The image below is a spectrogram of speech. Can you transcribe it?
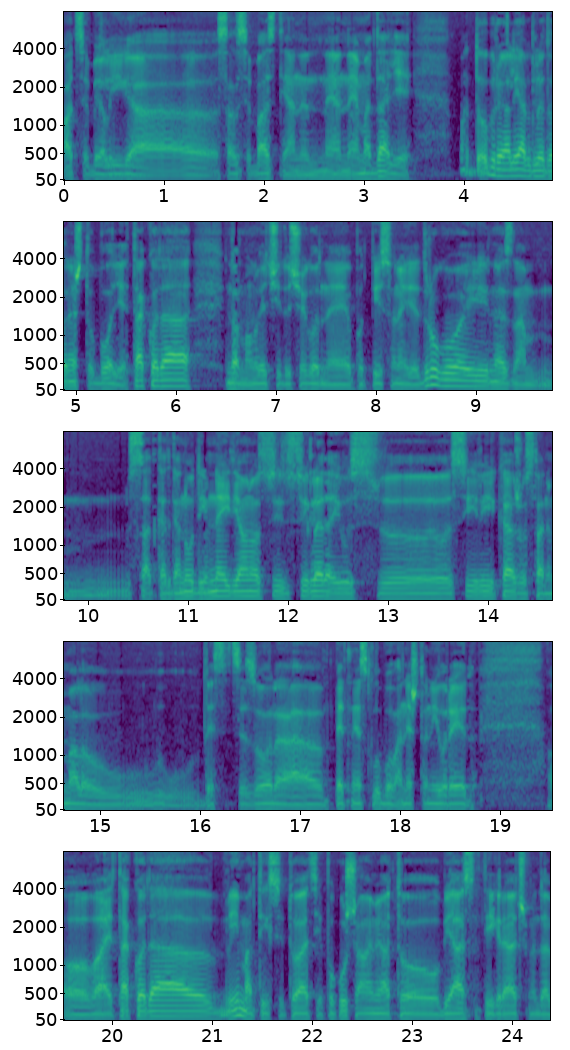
ACB Liga, San Sebastian, ne, nema dalje. Ma dobro, ali ja bih gledao nešto bolje. Tako da, normalno već iduće godine je potpisao negdje drugo i ne znam, sad kad ga nudim negdje, ono, svi, svi gledaju uh, CV i kažu, stane malo u, u deset sezona, 15 klubova, nešto nije u redu. Ovaj, tako da ima tih situacija, pokušavam ja to objasniti igračima da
